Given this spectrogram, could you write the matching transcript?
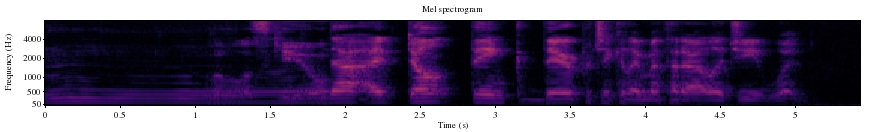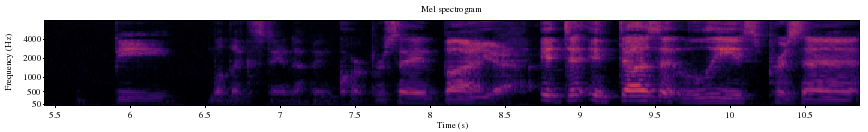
mm, A little askew. Nah, I don't think their particular methodology would be well like stand up in court per se, but yeah. it d- it does at least present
